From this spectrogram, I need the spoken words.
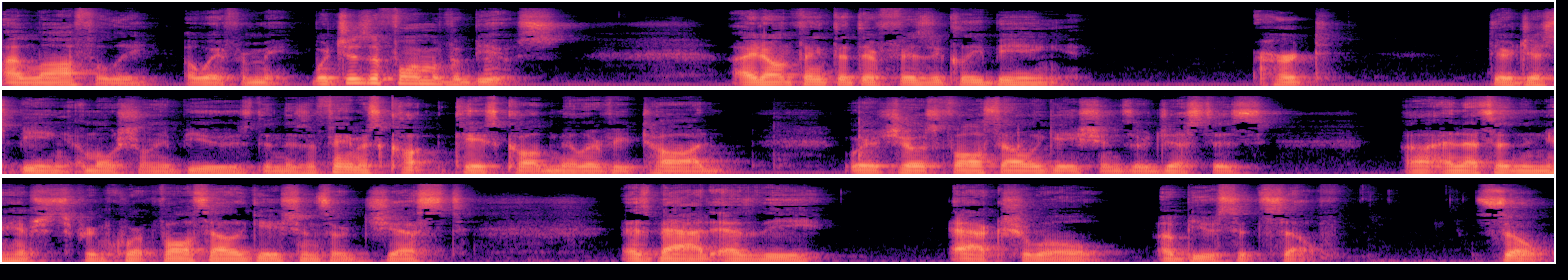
unlawfully away from me, which is a form of abuse. I don't think that they're physically being hurt. They're just being emotionally abused. And there's a famous co- case called Miller v. Todd where it shows false allegations are just as, uh, and that's in the New Hampshire Supreme Court, false allegations are just as bad as the actual abuse itself. So,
